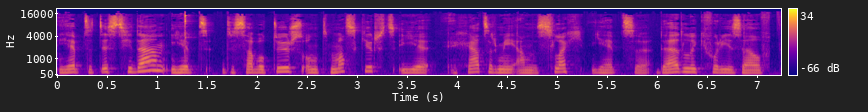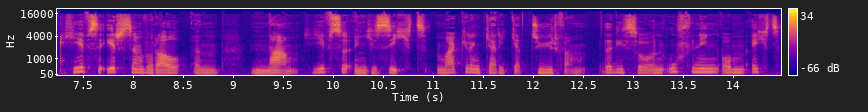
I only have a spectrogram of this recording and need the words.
je hebt de test gedaan, je hebt de saboteurs ontmaskerd, je gaat ermee aan de slag, je hebt ze duidelijk voor jezelf. Geef ze eerst en vooral een naam. Geef ze een gezicht. Maak er een karikatuur van. Dat is zo een oefening om echt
